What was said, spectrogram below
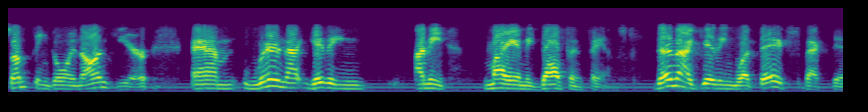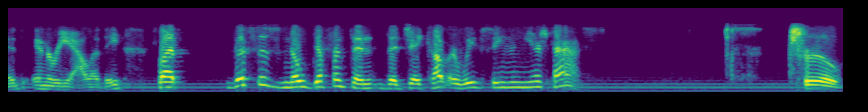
something going on here, and we're not getting. I mean, Miami Dolphin fans, they're not getting what they expected in reality. But this is no different than the Jay Cutler we've seen in years past. True.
